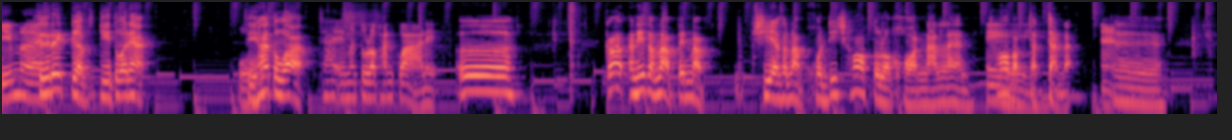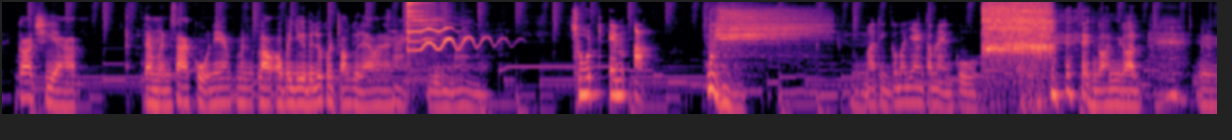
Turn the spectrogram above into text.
ยิ้มเลย ซื้อได้เกือบกี่ตัวเนี่ยโอ้ สี่ห้าตัว ใช่ไอ้มันตัวละพันกว่าเนี่ยเออ ก็อันนี้สำหรับเป็นแบบเชียร์สำหรับคนที่ชอบตัวละครนั้นแล้วกันชอบแบบจัดๆอะอะเออ ก็เชียร์ครับ แต่เหมือนซากุเนี่ยมันเราเอาไปยืนเป็นลูกกระจอกอยู่แล้วนะใช่ยิงแม่งเลยชุด M up มาถึงก็มาแย่งตำแหน่งกู งอนงอนเออ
